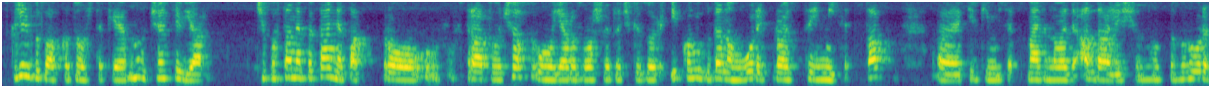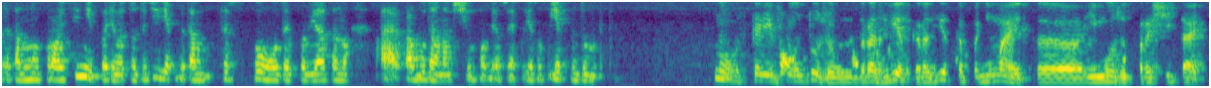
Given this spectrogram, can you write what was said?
Скажіть, будь ласка, знову ж таки, ну часів яр. Чи постане питання так про втрату часового яру з вашої точки зору? І коли Буданов говорить про ось цей місяць, так е, тільки місяць мається на увазі, а далі що? Ну ви говорите там ну про осінній період, ну тоді якби там це з погодою пов'язано. А, а Буданов з чим пов'язує? Як, як, ви думаєте? Ну, скорее всего, он тоже разведка. Разведка понимает э, и может просчитать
